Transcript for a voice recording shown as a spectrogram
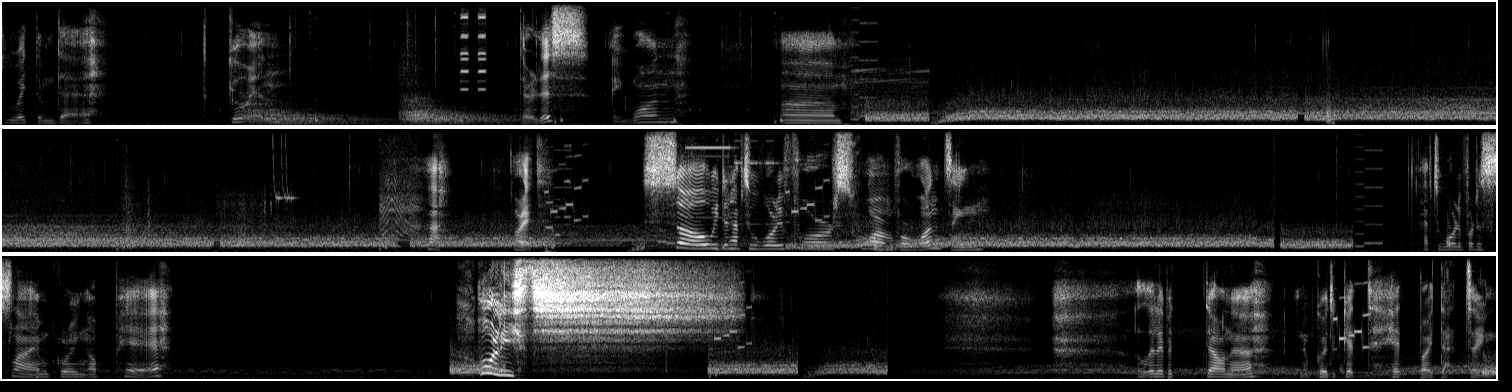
so we wait them there to go in. There it is. A1. Um... Alright. So, we don't have to worry for Swarm for one thing. To worry for the slime growing up here. Holy sh! A little bit down there, and I'm going to get hit by that thing.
